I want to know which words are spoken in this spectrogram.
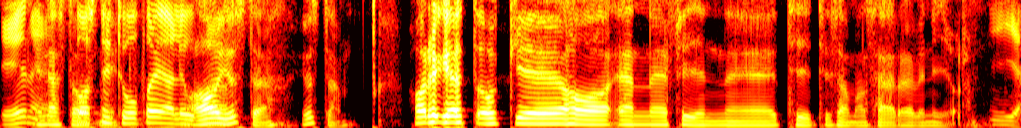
Det är det. Nästa Gott nytt år på er allihopa. Ja, just det. Just det. Ha det gött och eh, ha en eh, fin eh, tid tillsammans här över nyår. Ja.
